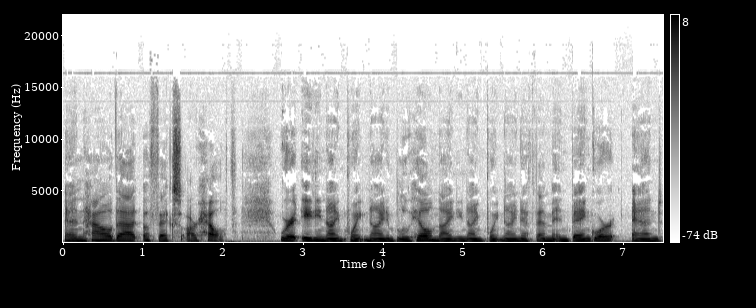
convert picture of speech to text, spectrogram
and how that affects our health. We're at 89.9 in Blue Hill, 99.9 FM in Bangor, and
